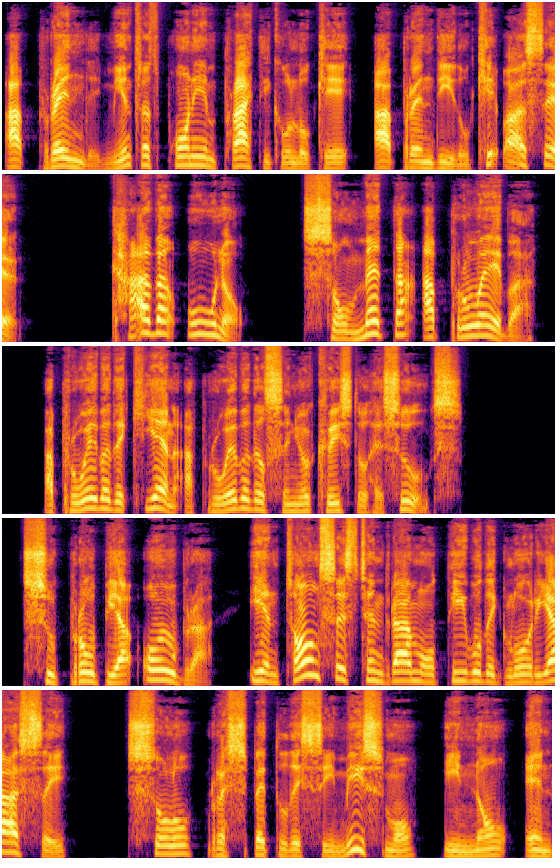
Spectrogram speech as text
aprende, mientras pone en práctica lo que ha aprendido, ¿qué va a hacer? Cada uno someta a prueba, a prueba de quién? A prueba del Señor Cristo Jesús, su propia obra, y entonces tendrá motivo de gloriarse solo respecto de sí mismo y no en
